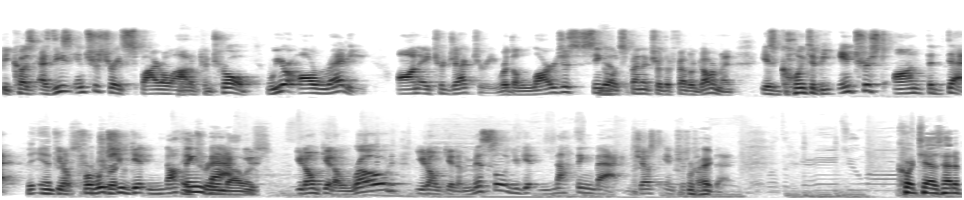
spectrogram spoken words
because as these interest rates spiral out of control, we are already on a trajectory where the largest single yep. expenditure of the federal government is going to be interest on the debt, the interest, you know, for which you get nothing back. You, you, don't get a road, you don't get a missile, you get nothing back, just interest right. on the debt. Cortes, how do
